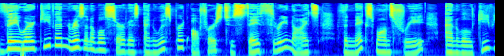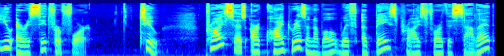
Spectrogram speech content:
They were given reasonable service and whispered offers to stay three nights, the next one's free, and will give you a receipt for four. 2. Prices are quite reasonable with a base price for the salad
